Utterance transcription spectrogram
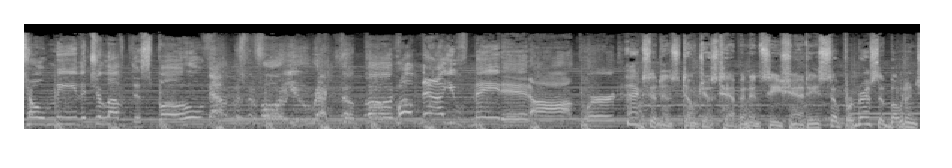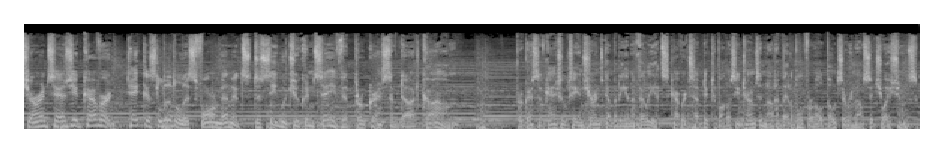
told me that you loved this boat. That was before you wrecked the boat. Well, now you've made it awkward. Accidents don't just happen in sea shanties, so Progressive Boat Insurance has you covered. Take as little as four minutes to see what you can save at progressive.com. Progressive Casualty Insurance Company and affiliates covered subject to policy terms and not available for all boats or in all situations.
